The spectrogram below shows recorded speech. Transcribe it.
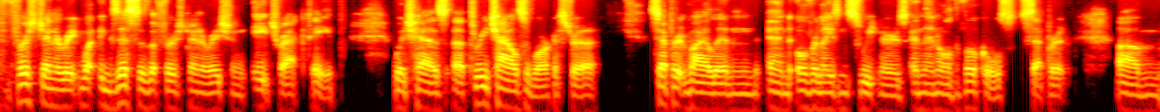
first generate what exists as the first generation eight track tape, which has uh, three channels of orchestra, separate violin and overlays and sweeteners, and then all the vocals separate. Um,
